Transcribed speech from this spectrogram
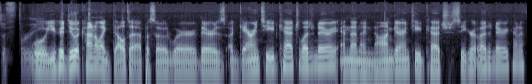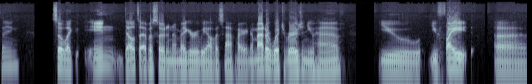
just three? Well, you could do it kind of like Delta episode, where there's a guaranteed catch legendary and then a non-guaranteed catch secret legendary kind of thing. So, like in Delta episode and Omega Ruby Alpha Sapphire, no matter which version you have, you you fight uh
